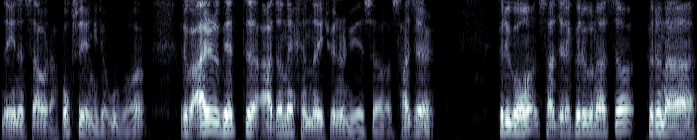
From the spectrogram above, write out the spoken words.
너희는 싸우라 복수형이죠 우고 그리고 알베트 아도네 헨 너희 주인을 위해서 사절 그리고 사절에 그러고 나서 그러나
